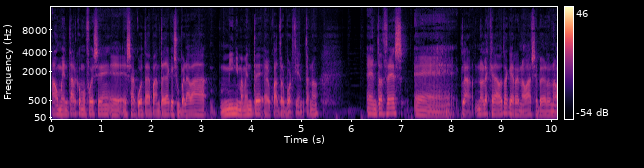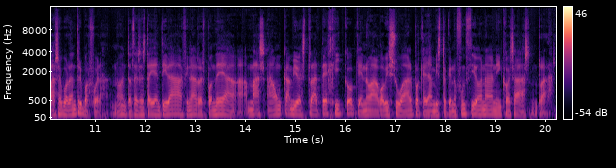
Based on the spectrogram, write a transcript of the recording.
aumentar como fuese eh, esa cuota de pantalla que superaba mínimamente el 4%, ¿no? Entonces, eh, claro, no les queda otra que renovarse, pero renovarse por dentro y por fuera. ¿no? Entonces, esta identidad al final responde más a un cambio estratégico que no algo visual porque hayan visto que no funciona ni cosas raras.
